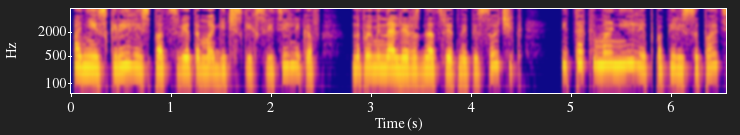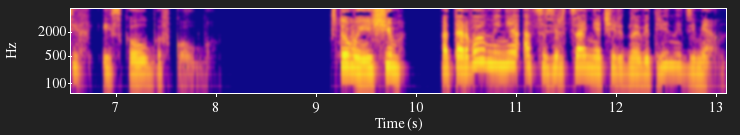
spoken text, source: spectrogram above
Они искрились под светом магических светильников, напоминали разноцветный песочек и так и манили попересыпать их из колбы в колбу. «Что мы ищем?» Оторвал меня от созерцания очередной витрины Демян.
